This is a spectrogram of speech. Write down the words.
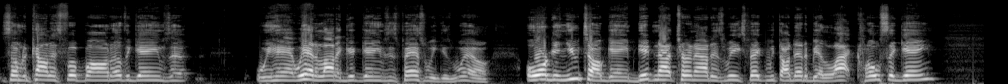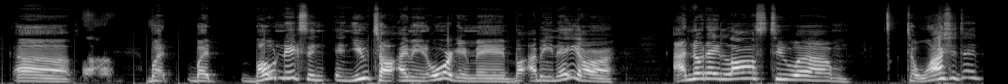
some of the college football, the other games that we had. We had a lot of good games this past week as well. Oregon Utah game did not turn out as we expected. We thought that'd be a lot closer game. Uh, but but Bo Nix in, in Utah, I mean Oregon, man. But I mean they are. I know they lost to um, to Washington,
